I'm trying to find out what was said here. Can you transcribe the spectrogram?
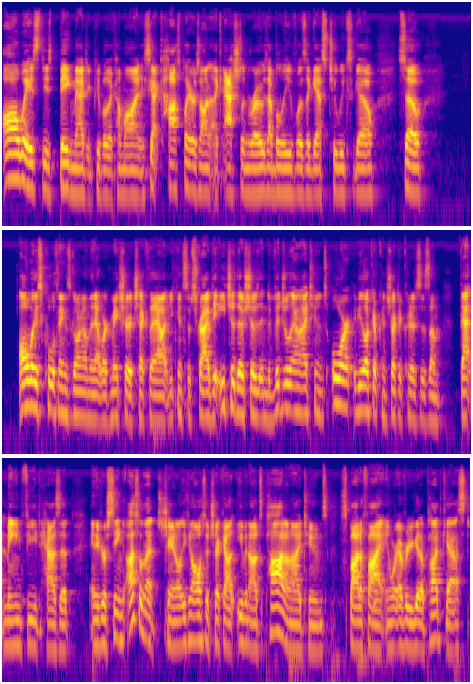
always these big Magic people that come on. He's got cosplayers on, like Ashlyn Rose, I believe, was a guest two weeks ago. So always cool things going on the network. Make sure to check that out. You can subscribe to each of those shows individually on iTunes, or if you look up Constructive Criticism, that main feed has it. And if you're seeing us on that channel, you can also check out Even Odds Pod on iTunes, Spotify, and wherever you get a podcast.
